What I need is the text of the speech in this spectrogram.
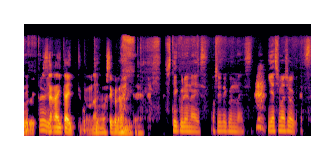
ネ Google 従いたいって言っても何もしてくれないんで。してくれないです。教えてくれないです。癒しましょうです。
